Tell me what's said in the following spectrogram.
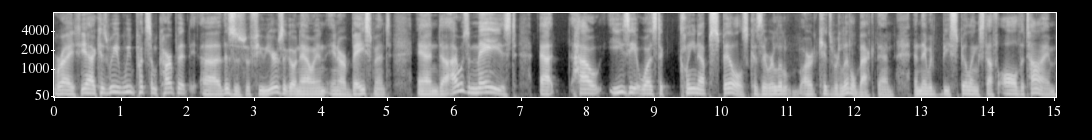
Right. Yeah. Because we we put some carpet. Uh, this is a few years ago now in in our basement, and uh, I was amazed at how easy it was to clean up spills because they were little. Our kids were little back then, and they would be spilling stuff all the time,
